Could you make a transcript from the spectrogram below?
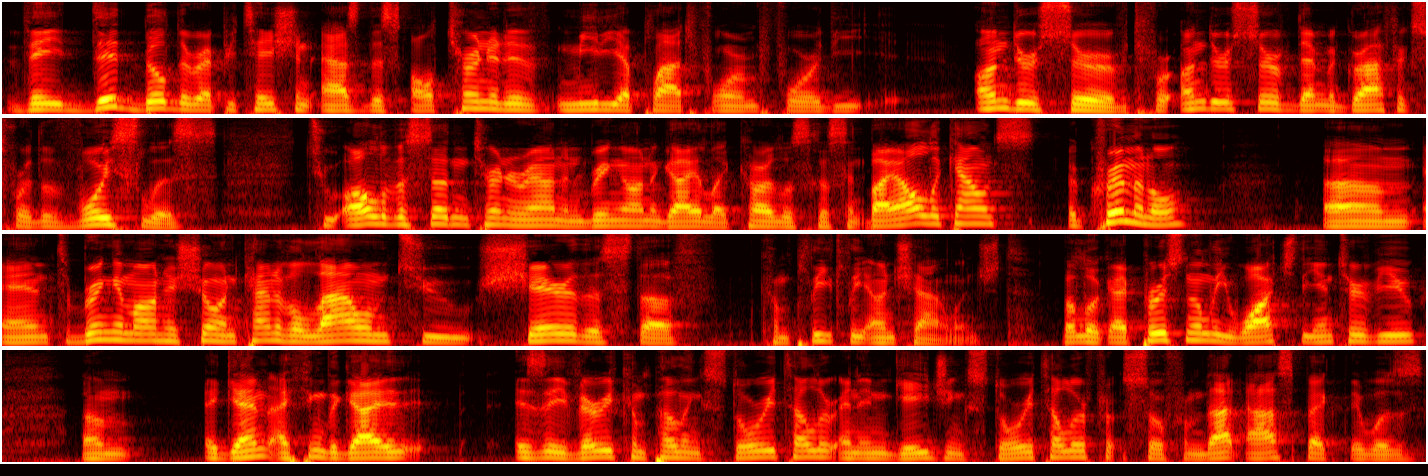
they did build the reputation as this alternative media platform for the underserved, for underserved demographics, for the voiceless, to all of a sudden turn around and bring on a guy like Carlos Ghosn, by all accounts, a criminal, um, and to bring him on his show and kind of allow him to share this stuff completely unchallenged. But look, I personally watched the interview. Um, again, I think the guy is a very compelling storyteller and engaging storyteller. So from that aspect, it was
